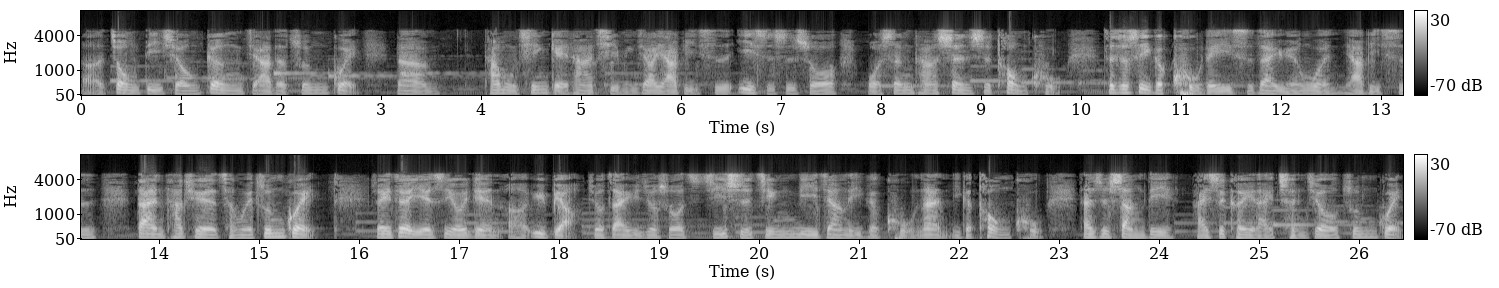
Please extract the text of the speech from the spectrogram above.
呃众弟兄更加的尊贵，那。他母亲给他起名叫亚比斯，意思是说我生他甚是痛苦，这就是一个苦的意思，在原文亚比斯，但他却成为尊贵，所以这也是有一点呃预表，就在于就是说，即使经历这样的一个苦难、一个痛苦，但是上帝还是可以来成就尊贵。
